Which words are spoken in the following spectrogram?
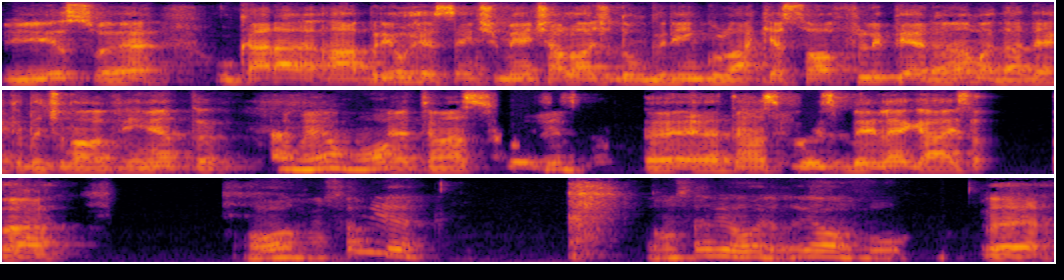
Isso, é. O cara abriu recentemente a loja de um gringo lá que é só fliperama da década de 90. É mesmo? É, tem, umas coisas, é, tem umas coisas bem legais lá. Ó, oh, não sabia. Eu não sabia, olha, legal. Vou... É.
